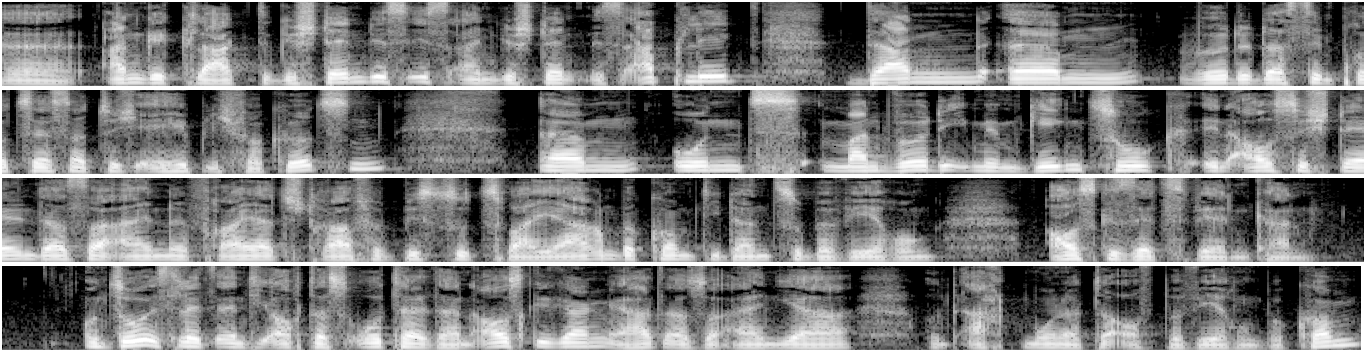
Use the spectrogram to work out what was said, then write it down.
äh, Angeklagte Geständnis ist, ein Geständnis ablegt, dann ähm, würde das den Prozess natürlich erheblich verkürzen. Ähm, und man würde ihm im Gegenzug in Aussicht stellen, dass er eine Freiheitsstrafe bis zu zwei Jahren bekommt, die dann zur Bewährung ausgesetzt werden kann. Und so ist letztendlich auch das Urteil dann ausgegangen. Er hat also ein Jahr und acht Monate auf Bewährung bekommen.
